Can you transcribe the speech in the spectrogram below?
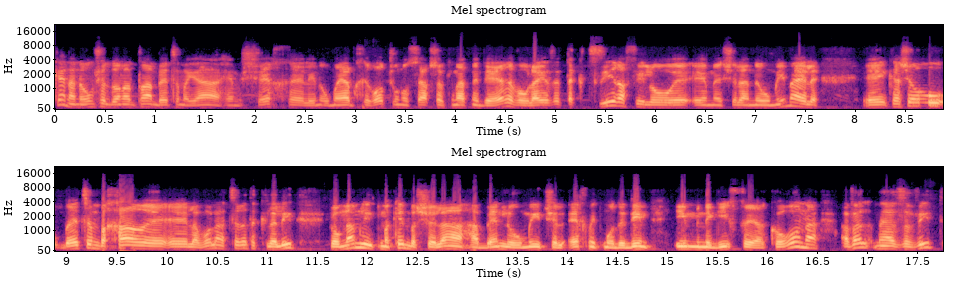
כן, הנאום של דונלד טראמפ בעצם היה המשך אה, לנאומי הבחירות שהוא נושא עכשיו כמעט מדי ערב, או אולי איזה תקציר אפילו אה, של הנאומים האלה. כאשר הוא בעצם בחר לבוא לעצרת הכללית ואומנם להתמקד בשאלה הבינלאומית של איך מתמודדים עם נגיף הקורונה, אבל מהזווית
